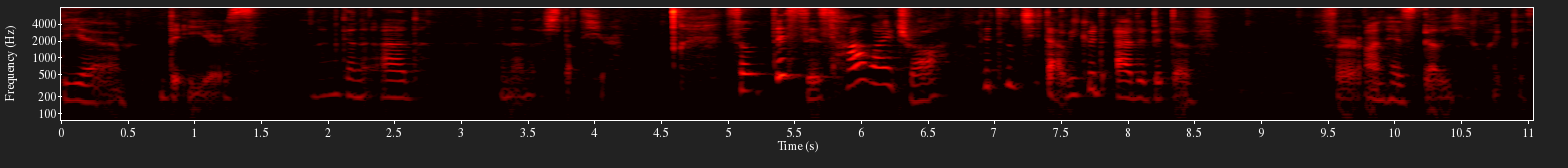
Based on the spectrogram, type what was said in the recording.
the uh, the ears. And I'm gonna add another spot here. So this is how I draw little cheetah. We could add a bit of fur on his belly like this.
